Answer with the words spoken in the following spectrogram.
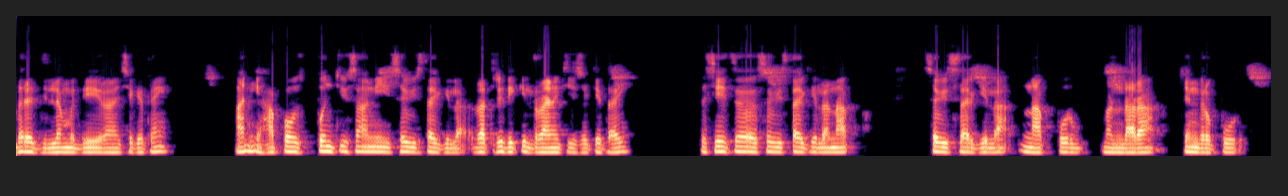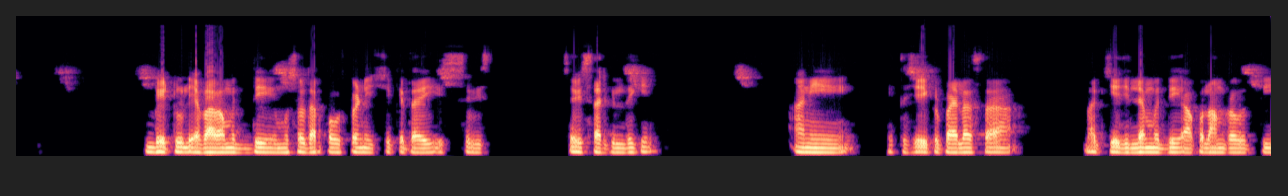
बऱ्याच जिल्ह्यामध्ये राहण्याची शक्यता आहे. आणि हा पाऊस पंचवीस आणि सव्वीस तारखेला रात्री देखील राहण्याची शक्यता आहे. तसेच सव्वीस तारखेला नाग सव्वीस तारखेला नागपूर भंडारा चंद्रपूर बेटूल या भागामध्ये मुसळधार पाऊस पडण्याची शक्यता आहे. सव्वीस सव्वीस तारखेला देखील. आणि तसे इकडे पाहिलं असता बाकीच्या जिल्ह्यामध्ये अकोला अमरावती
